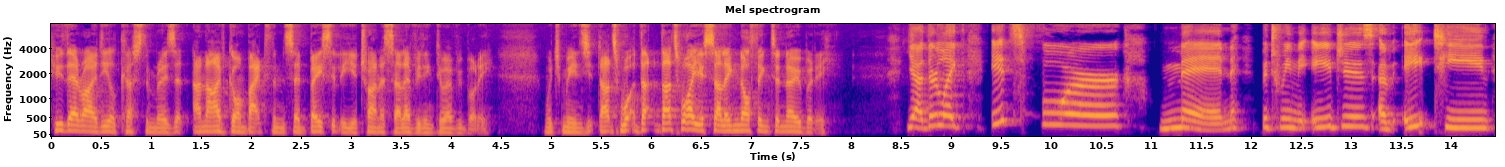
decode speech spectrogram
who their ideal customer is, and I've gone back to them and said basically you're trying to sell everything to everybody which means that's what that, that's why you're selling nothing to nobody. Yeah, they're like, it's for men between the ages of 18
